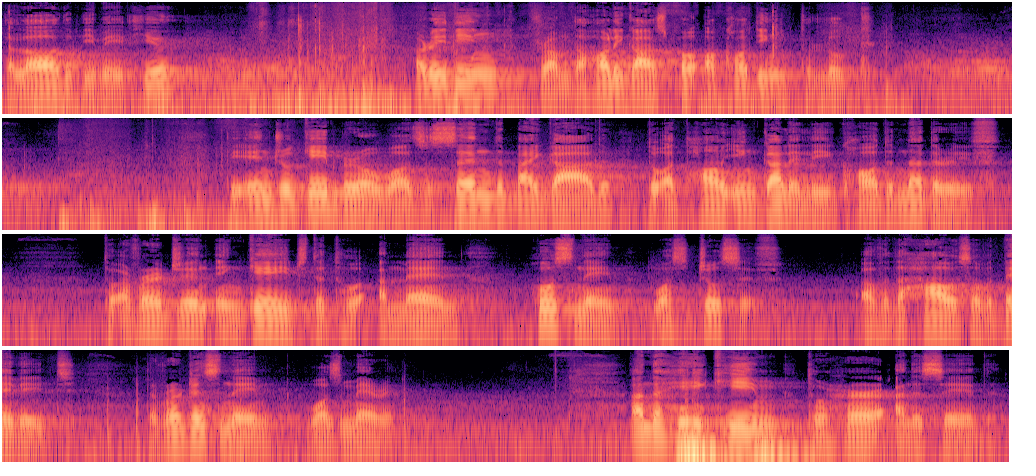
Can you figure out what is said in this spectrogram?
The Lord be with you. A reading from the Holy Gospel according to Luke. The angel Gabriel was sent by God to a town in Galilee called Nazareth, to a virgin engaged to a man whose name was Joseph, of the house of David. The virgin's name was Mary. And he came to her and said,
